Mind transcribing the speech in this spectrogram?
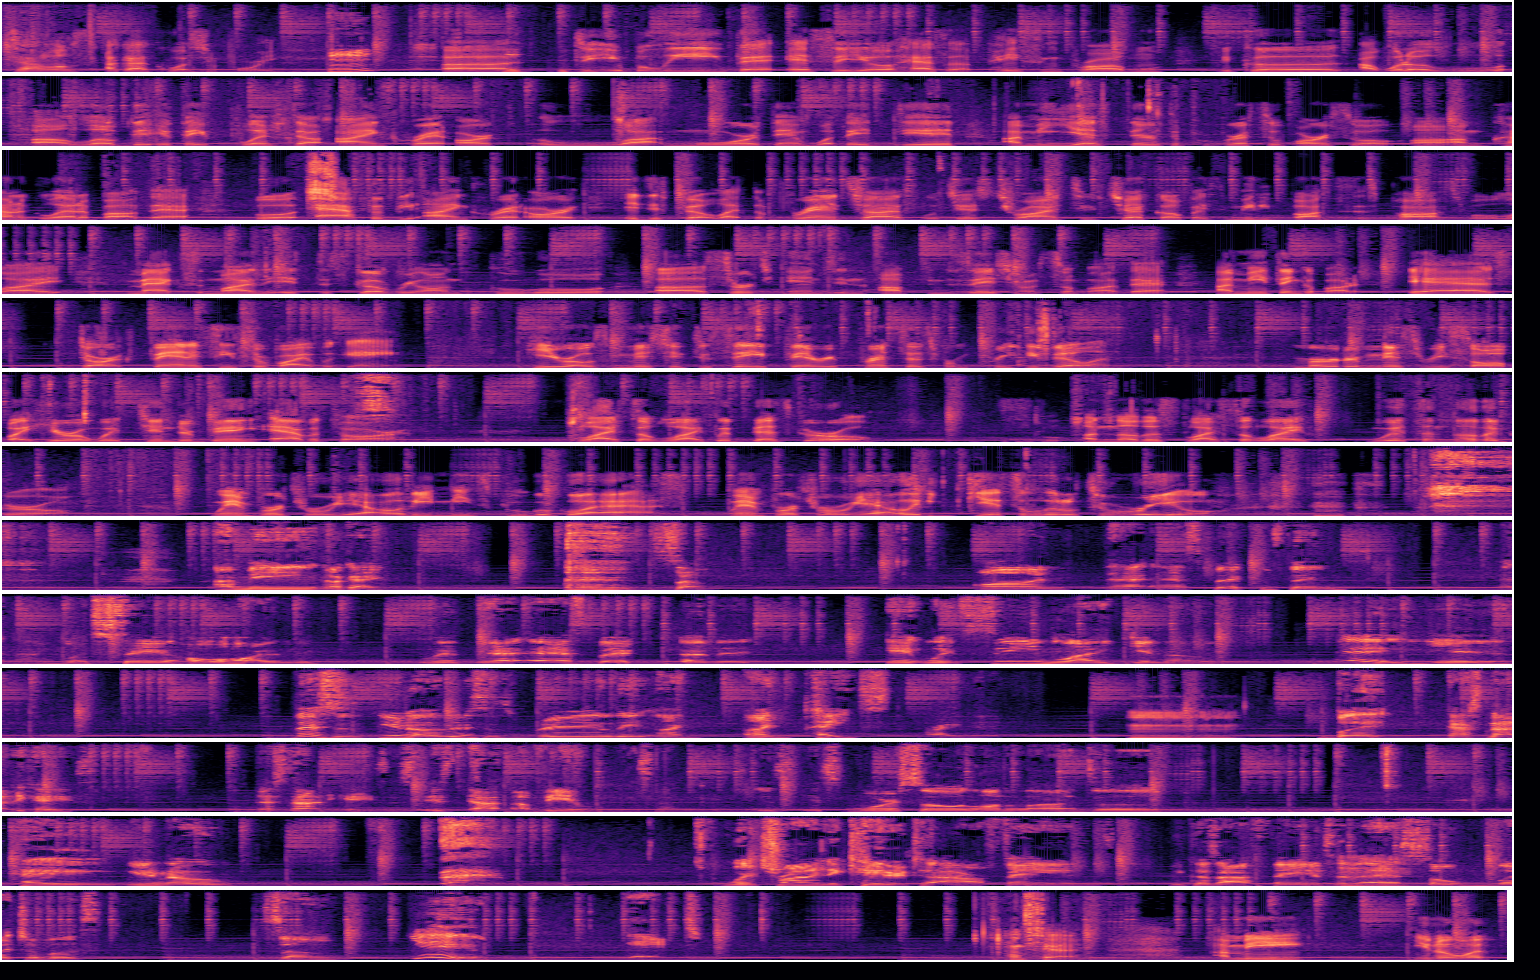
Talos, I got a question for you. Mm-hmm. Uh, do you believe that SAO has a pacing problem? Because I would have uh, loved it if they fleshed out Aincrad arc a lot more than what they did. I mean, yes, there's the progressive arc, so uh, I'm kind of glad about that. But after the Aincrad arc, it just felt like the franchise was just trying to check off as many boxes as possible, like maximizing its discovery on Google uh, search engine optimization or something like that. I mean, think about it. It has dark fantasy survival game. Hero's mission to save fairy princess from creepy villain. Murder mystery solved by hero with gender bang avatar. Slice of life with best girl. Another slice of life with another girl. When virtual reality meets Google Glass. When virtual reality gets a little too real. I mean, okay. so, on that aspect of things, and I'm going to say it wholeheartedly, with that aspect of it, it would seem like, you know, hey, yeah, this is, you know, this is really un- unpaced right now. Mm-hmm. But that's not the case. That's not the case. It's, it's I, am being, it's not. It's, it's more so along the lines of, hey, you know, we're trying to cater to our fans because our fans have mm-hmm. asked so much of us. So, yeah, that. Okay. I mean, you know what?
